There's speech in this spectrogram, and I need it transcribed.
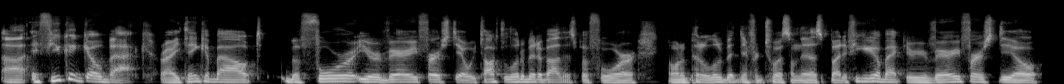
Uh, if you could go back, right, think about before your very first deal. We talked a little bit about this before. I want to put a little bit different twist on this, but if you could go back to your very first deal,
